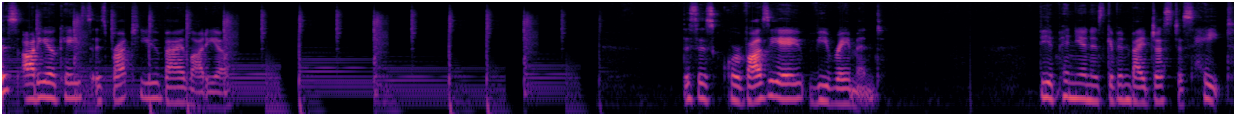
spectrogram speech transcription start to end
This audio case is brought to you by Lawdio. This is Courvoisier v. Raymond. The opinion is given by Justice Hayt.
